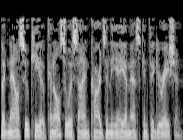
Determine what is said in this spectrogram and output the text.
But now Sukiyo can also assign cards in the AMS configuration.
